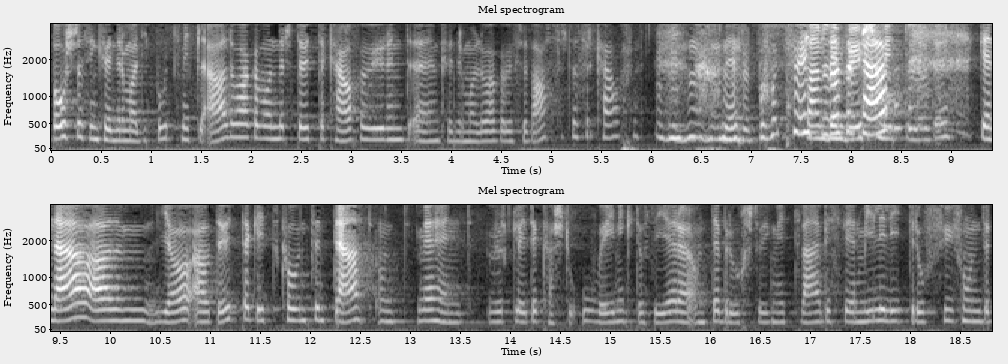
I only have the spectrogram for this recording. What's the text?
Posten sind, könnt ihr mal die Putzmittel anschauen, die ihr dort kaufen würdet. Ähm, könnt ihr mal schauen, wie viel Wasser das ihr kaufen. wie viel Putzmittel das ihr kauft. oder? Genau, ähm, ja, auch dort gibt es Konzentrat und wir haben wirklich, da kannst du auch wenig dosieren und dann brauchst du irgendwie 2 bis 4 Milliliter auf 500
